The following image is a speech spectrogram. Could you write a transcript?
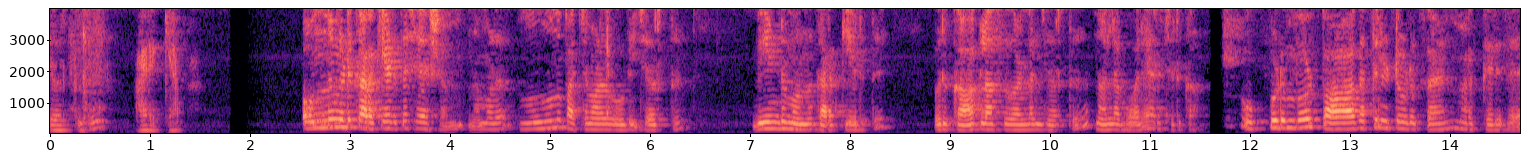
ചേർത്തത് അരയ്ക്കാം. ഒന്നും ഇങ്ങോട്ട് കറക്കിയെടുത്ത ശേഷം നമ്മൾ മൂന്ന് പച്ചമുളക് കൂടി ചേർത്ത് വീണ്ടും ഒന്ന് കറക്കിയെടുത്ത് ഒരു കാ ഗ്ലാസ് വെള്ളം ചേർത്ത് നല്ലപോലെ അരച്ചെടുക്കാം. ഉപ്പിടുമ്പോൾ പാകത്തിനിട്ട് കൊടുക്കാൻ മറക്കരുത്.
